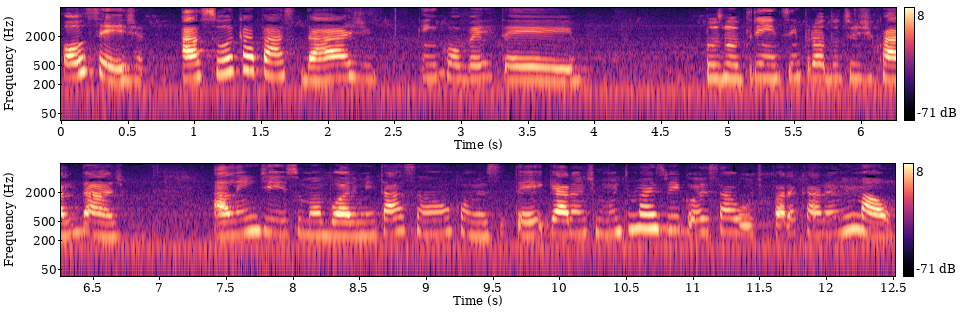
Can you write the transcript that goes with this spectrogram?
Ou seja, a sua capacidade em converter os nutrientes em produtos de qualidade. Além disso, uma boa alimentação, como eu citei, garante muito mais vigor e saúde para cada animal,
